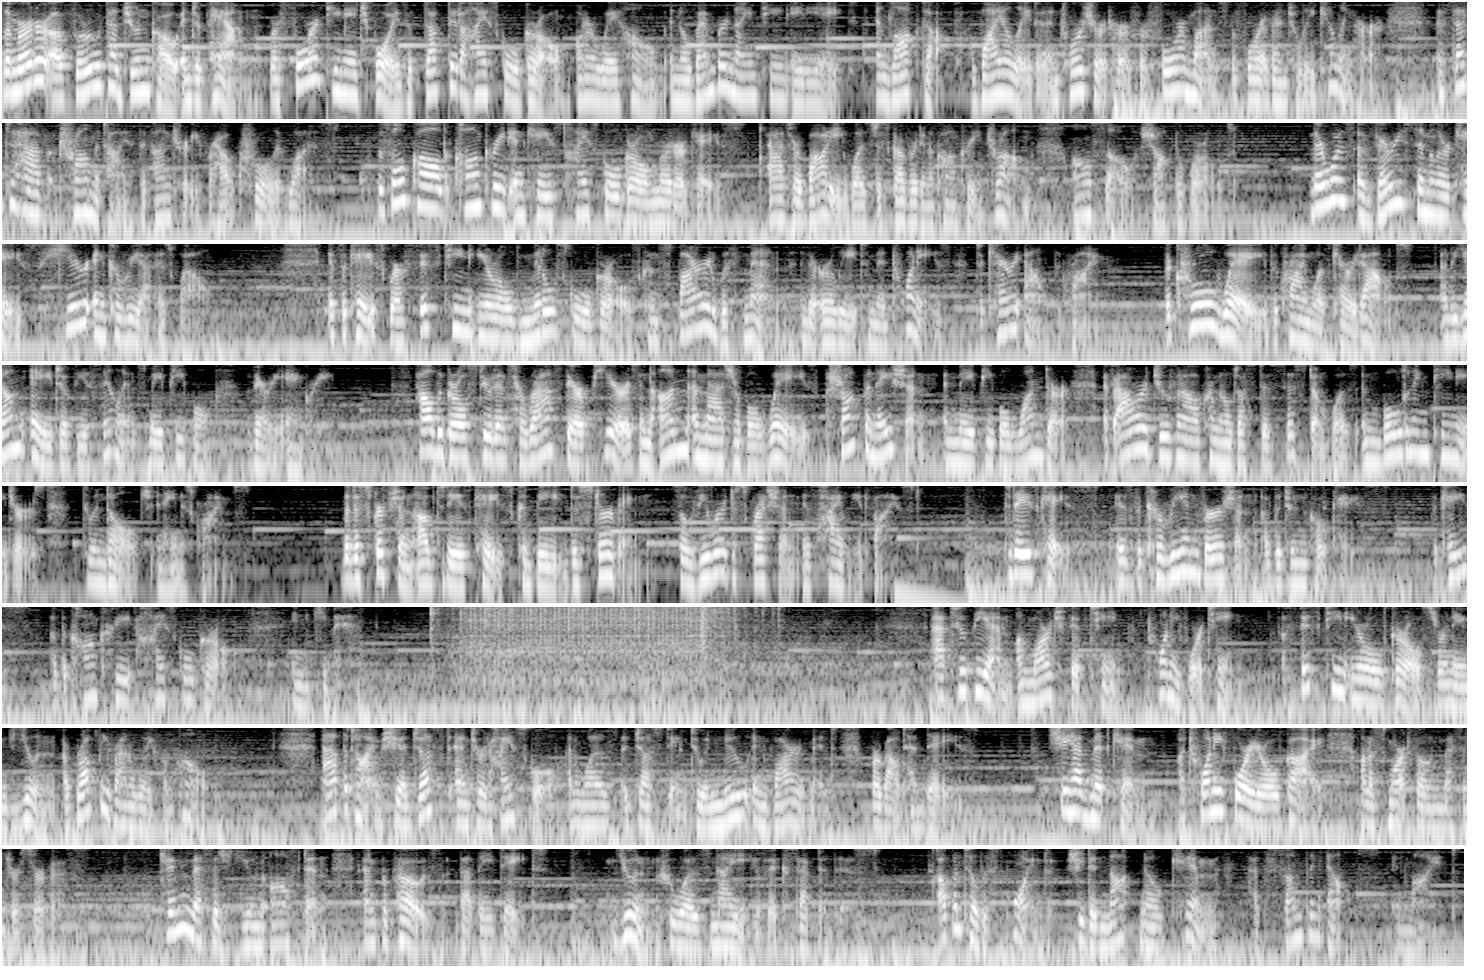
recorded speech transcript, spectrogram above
The murder of Furuta Junko in Japan, where four teenage boys abducted a high school girl on her way home in November 1988 and locked up, violated, and tortured her for four months before eventually killing her, is said to have traumatized the country for how cruel it was. The so called concrete encased high school girl murder case, as her body was discovered in a concrete drum, also shocked the world. There was a very similar case here in Korea as well. It's a case where 15 year old middle school girls conspired with men in their early to mid 20s to carry out the crime. The cruel way the crime was carried out and the young age of the assailants made people very angry. How the girl students harassed their peers in unimaginable ways shocked the nation and made people wonder if our juvenile criminal justice system was emboldening teenagers to indulge in heinous crimes. The description of today's case could be disturbing, so viewer discretion is highly advised. Today's case is the Korean version of the Junko case, the case of the concrete high school girl in Gimhae. At 2 p.m. on March 15, 2014, a 15 year old girl surnamed Yun abruptly ran away from home. At the time, she had just entered high school and was adjusting to a new environment for about 10 days. She had met Kim, a 24 year old guy, on a smartphone messenger service. Kim messaged Yun often and proposed that they date. Yun, who was naive, accepted this. Up until this point, she did not know Kim had something else in mind.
